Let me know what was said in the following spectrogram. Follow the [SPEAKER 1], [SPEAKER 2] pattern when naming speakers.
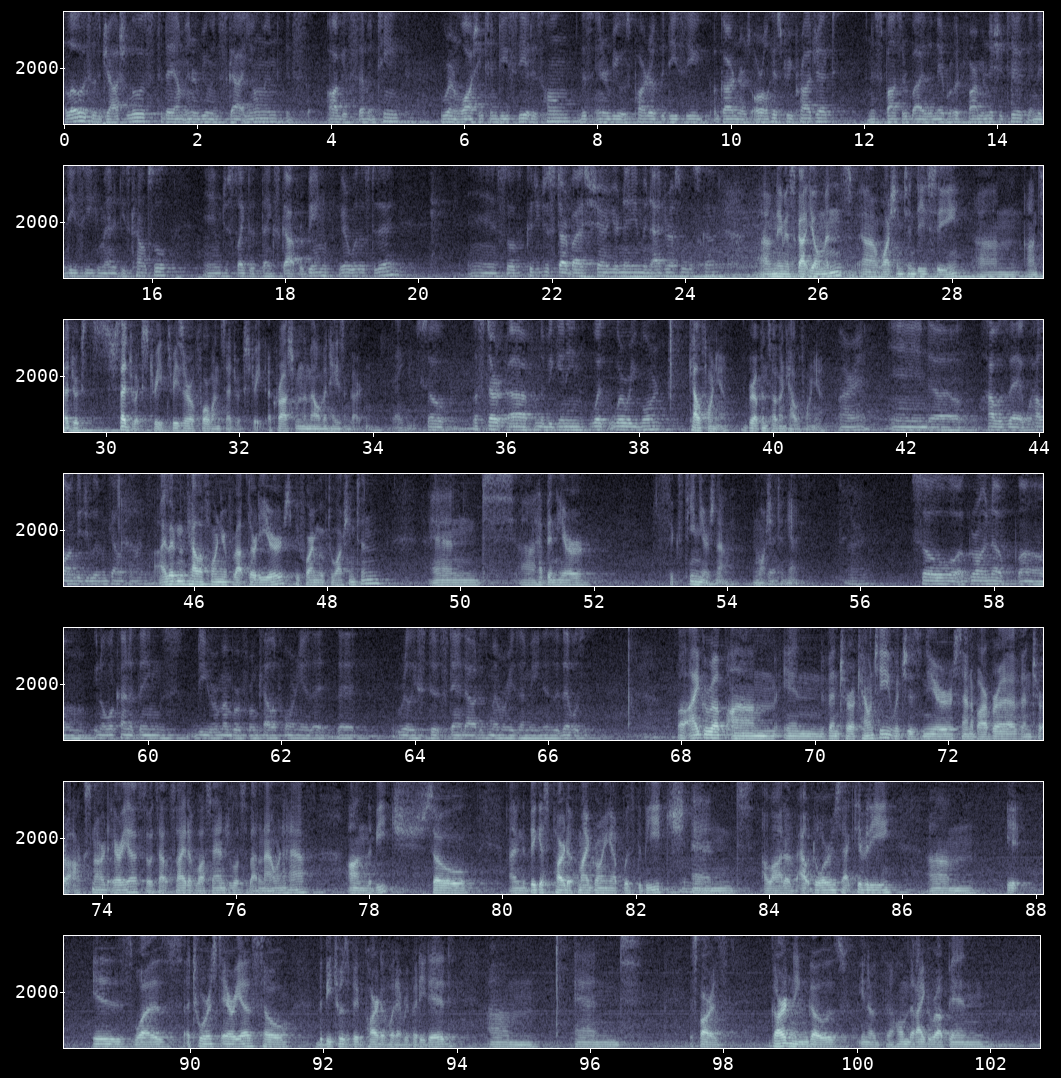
[SPEAKER 1] Hello, this is Josh Lewis. Today I'm interviewing Scott Yeoman. It's August 17th. We're in Washington, D.C. at his home. This interview is part of the D.C. Gardener's Oral History Project and is sponsored by the Neighborhood Farm Initiative and the D.C. Humanities Council. And we'd just like to thank Scott for being here with us today. And so could you just start by sharing your name and address with us, Scott?
[SPEAKER 2] My um, name is Scott Yeomans, uh, Washington, D.C., um, on Sedgwick, Sedgwick Street, 3041 Sedgwick Street, across from the Melvin Hazen Garden.
[SPEAKER 1] Thank you. So let's start uh, from the beginning. What, where were you born?
[SPEAKER 2] California. Grew up in Southern California.
[SPEAKER 1] All right. And uh, how was that? How long did you live in California?
[SPEAKER 2] I lived in California for about 30 years before I moved to Washington, and uh, have been here 16 years now in Washington.
[SPEAKER 1] Okay.
[SPEAKER 2] Yeah.
[SPEAKER 1] So uh, growing up, um, you know, what kind of things do you remember from California that that really stood stand out as memories? I mean, is it that was
[SPEAKER 2] Well, I grew up um, in Ventura County, which is near Santa Barbara, Ventura, Oxnard area. So it's outside of Los Angeles, about an hour and a half on the beach. So I mean, the biggest part of my growing up was the beach and a lot of outdoors activity. Um, it is was a tourist area, so the beach was a big part of what everybody did. Um, and as far as gardening goes, you know, the home that I grew up in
